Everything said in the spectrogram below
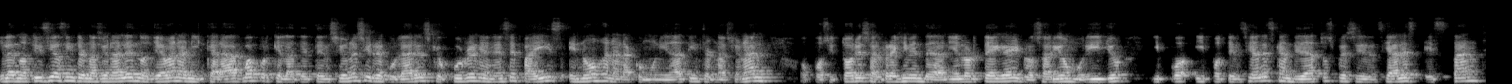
Y las noticias internacionales nos llevan a Nicaragua porque las detenciones irregulares que ocurren en ese país enojan a la comunidad internacional. Opositores al régimen de Daniel Ortega y Rosario Murillo y, y potenciales candidatos presidenciales están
